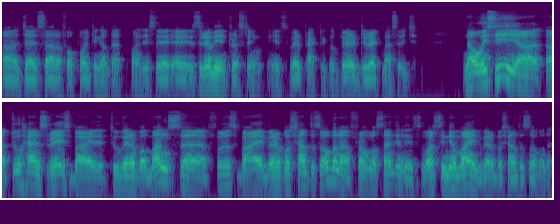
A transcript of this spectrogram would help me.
uh, Jayasara, for pointing out that point. It's, a, it's really interesting. It's very practical, very direct message. Now we see uh, uh, two hands raised by two Venerable monks. Uh, first by Venerable Shantasobana from Los Angeles. What's in your mind, Venerable Shantasobana?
